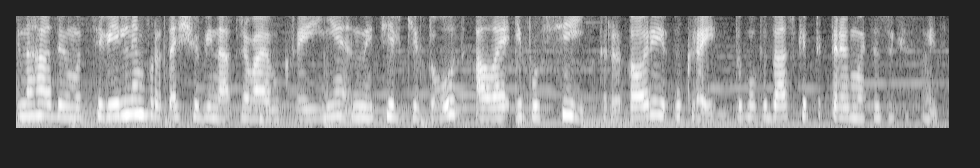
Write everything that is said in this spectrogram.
Нагадуємо цивільним про те, що війна триває в Україні не тільки тут, але і по всій території України. Тому, будь ласка, підтримуйте захисниць.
